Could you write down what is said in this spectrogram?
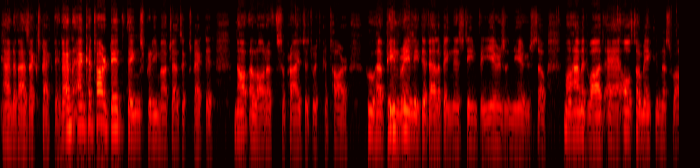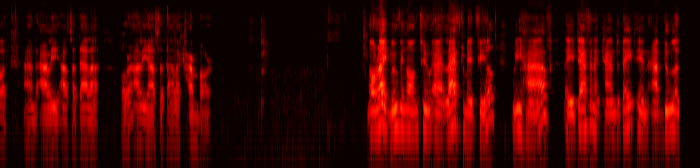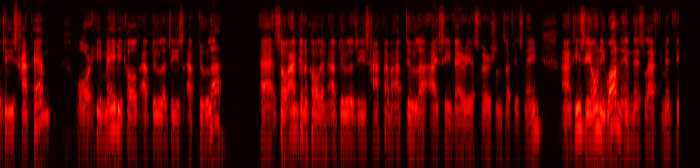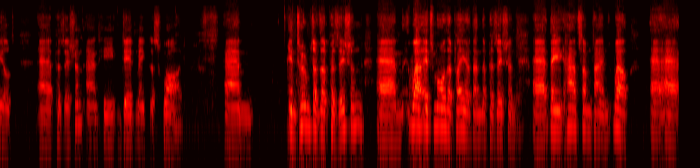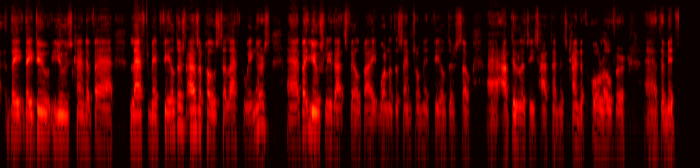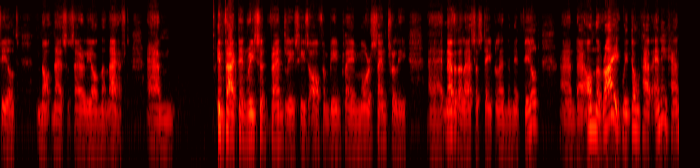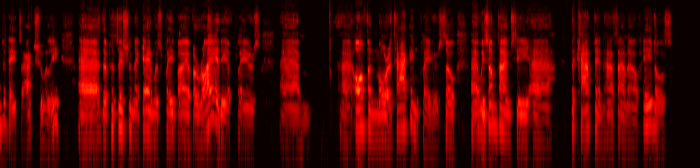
kind of as expected. And and Qatar did things pretty much as expected. Not a lot of surprises with Qatar, who have been really developing this team for years and years. So Mohammed Wad uh, also making the squad, and Ali Asadallah or Ali Asadallah Khambar. All right, moving on to uh, left midfield, we have a definite candidate in Abdulaziz Hatem or he may be called Abdulaziz Abdullah. Uh, so I'm going to call him Abdulaziz Hatem Abdullah. I see various versions of his name, and he's the only one in this left midfield uh, position, and he did make the squad. Um, in terms of the position, um, well, it's more the player than the position. Uh, they have sometimes, well, uh, they they do use kind of uh, left midfielders as opposed to left wingers, uh, but usually that's filled by one of the central midfielders. So uh, Abdulaziz Hatem is kind of all over uh, the midfield, not necessarily on the left. Um, in fact, in recent friendlies, he's often been playing more centrally, uh, nevertheless, a staple in the midfield. And uh, on the right, we don't have any candidates actually. Uh, the position again was played by a variety of players. Um, uh, often more attacking players. So uh, we sometimes see uh, the captain Hassan Al Haydos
